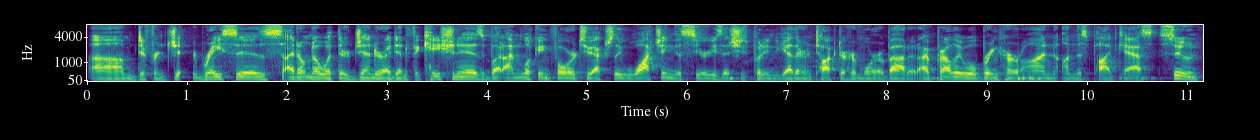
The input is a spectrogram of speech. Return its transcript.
um, different ge- races. I don't know what their gender identification is, but I'm looking forward to actually watching this series that she's putting together and talk to her more about it. I probably will bring her on on this podcast soon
